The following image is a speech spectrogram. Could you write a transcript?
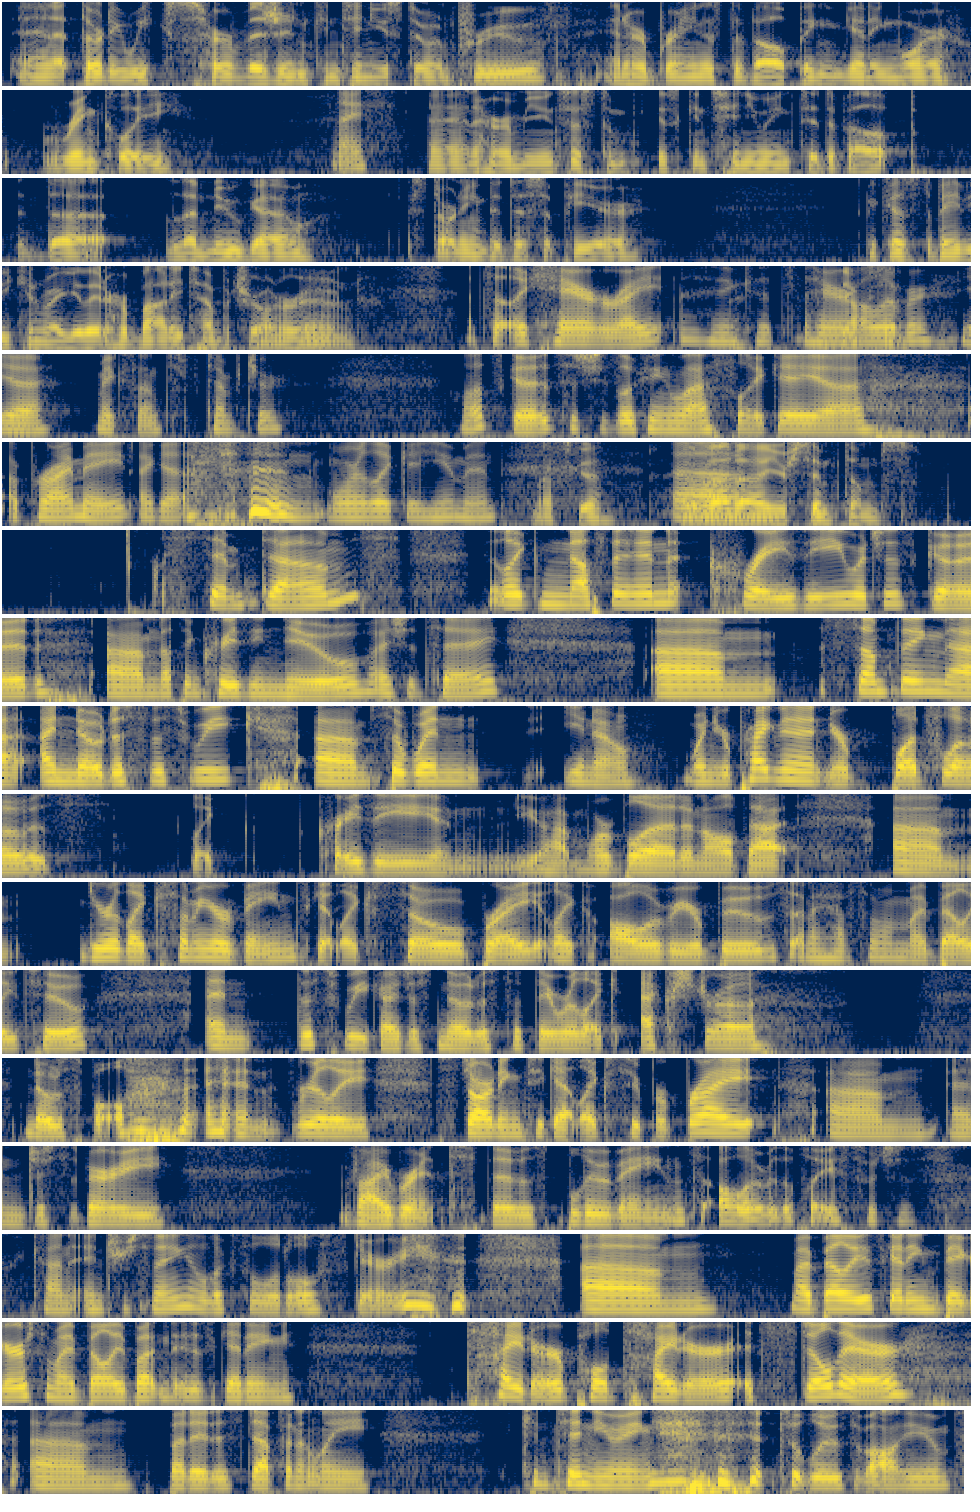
And at 30 weeks, her vision continues to improve, and her brain is developing and getting more wrinkly. Nice. And her immune system is continuing to develop. The lanugo starting to disappear because the baby can regulate her body temperature on her own. That's that like hair, right? I think that's the hair all so. over. Yeah, makes sense for temperature. Well, that's good. So she's looking less like a uh, a primate, I guess, and more like a human. That's good. How about uh, Um, your symptoms? Symptoms? Like nothing crazy, which is good. Um, nothing crazy new, I should say. Um, something that I noticed this week. Um, so when you know when you're pregnant, your blood flow is like crazy, and you have more blood and all that. Um, your like some of your veins get like so bright, like all over your boobs, and I have some on my belly too. And this week, I just noticed that they were like extra noticeable and really starting to get like super bright um, and just very vibrant those blue veins all over the place which is kind of interesting. It looks a little scary. Um, my belly is getting bigger so my belly button is getting tighter pulled tighter. It's still there um, but it is definitely continuing to lose volume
